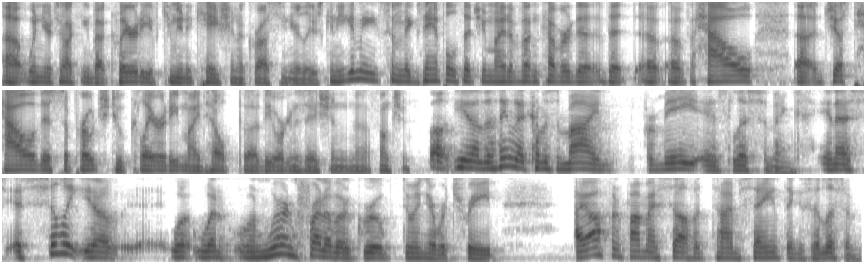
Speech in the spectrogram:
uh, when you're talking about clarity of communication across senior leaders? Can you give me some examples that you might have uncovered uh, that uh, of how uh, just how this approach to clarity might help uh, the organization uh, function? Well, you know, the thing that comes to mind for me is listening. And it's, silly, you know, when, when we're in front of a group doing a retreat, I often find myself at times saying things. Say, listen,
